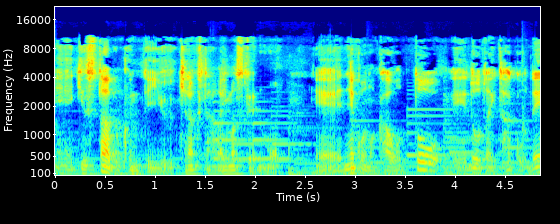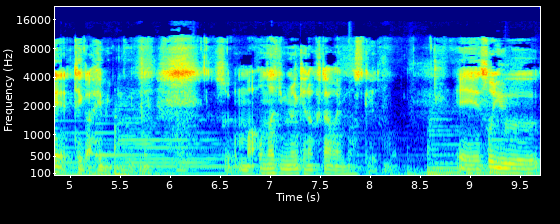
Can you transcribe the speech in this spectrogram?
えー、ギュスターブ君っていうキャラクターがいますけれども、えー、猫の顔と、えー、胴体タコで手が蛇っていうね、そういう、まあ、おなじみのキャラクターがいますけれども、えー、そういう、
